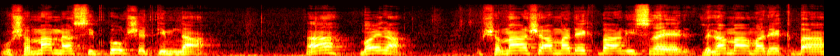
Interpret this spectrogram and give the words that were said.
הוא שמע מהסיפור של תמנע, אה? בוא הנה. הוא שמע שעמלק בא על ישראל, ולמה עמלק בא?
